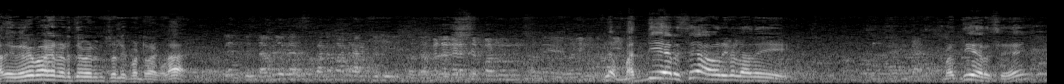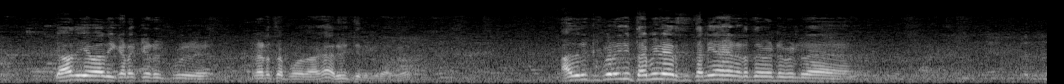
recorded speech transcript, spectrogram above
அதை விரைவாக நடத்த வேண்டும் சொல்லி பண்றாங்களா? இல்ல மத்திய அரசு அவர்கள் அதை மத்திய அரசு ஜாதியவாரி கணக்கெடுப்பு நடத்த போவதாக அறிவித்திருக்கிறார்கள். அதற்கு பிறகு தமிழக அரசு தனியாக நடத்த வேண்டும் என்ற பீகார் ஆந்திரா போல வந்து மாநிலம் வந்து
